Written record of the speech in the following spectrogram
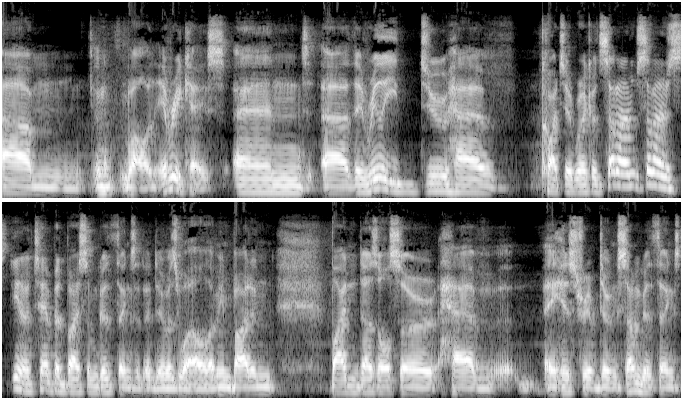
Um, in, well, in every case, and uh, they really do have quite terrible records. Sometimes, sometimes you know, tempered by some good things that they do as well. I mean, Biden, Biden does also have a history of doing some good things,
